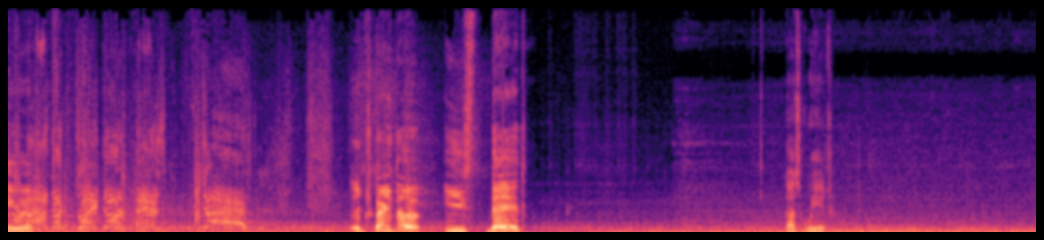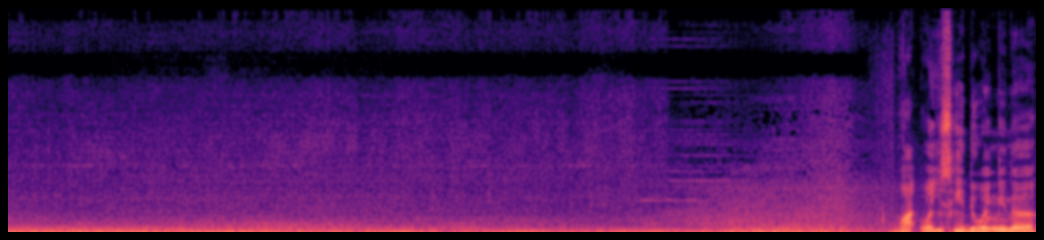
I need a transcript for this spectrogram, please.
Kill him. The traitor is dead! The traitor is dead. That's weird. What what is he doing in the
